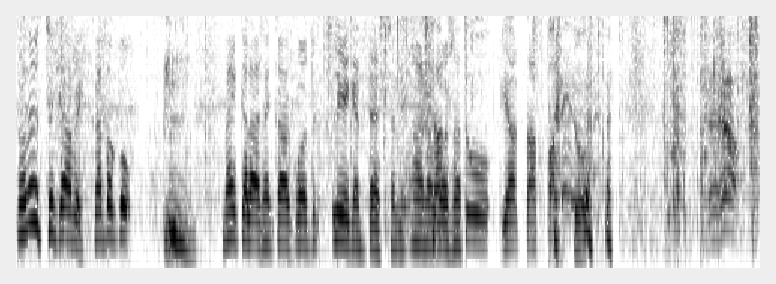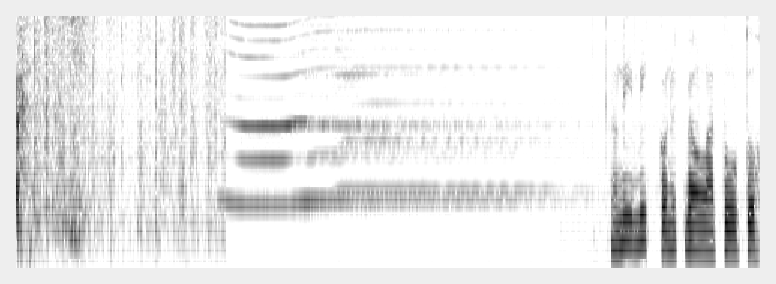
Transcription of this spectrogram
No nyt se kävi. Kato, kun meikäläisen kanssa kun olet liikenteessä, niin aina Sattuu voi sattua. ja tapahtuu. Joo. No niin Mikko, nyt me ollaan tultu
